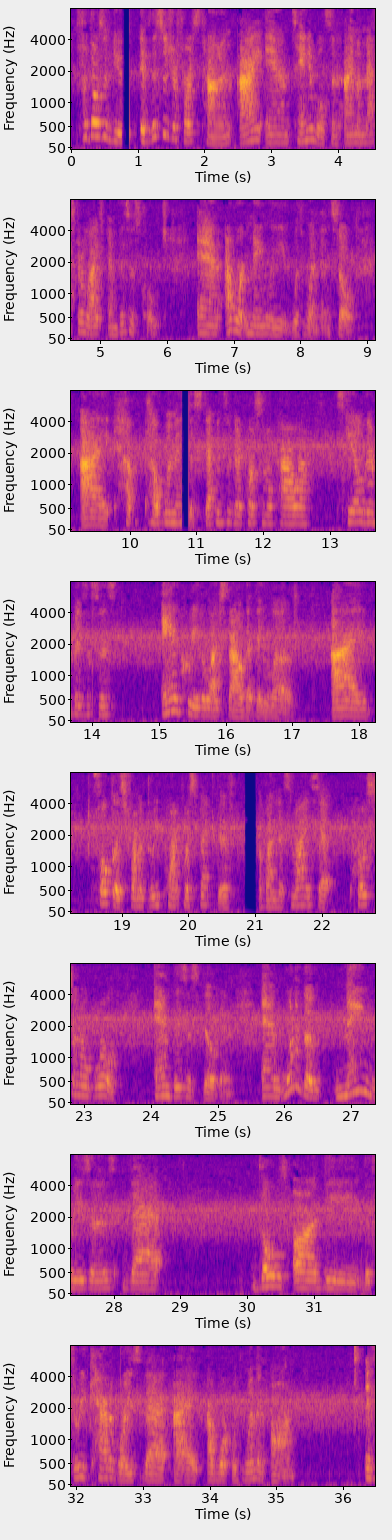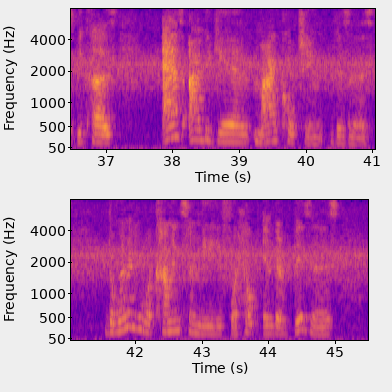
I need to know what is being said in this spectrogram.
for those of you, if this is your first time, I am Tanya Wilson. I'm a master life and business coach, and I work mainly with women. So I help, help women to step into their personal power, scale their businesses, and create a lifestyle that they love. I focus from a three-point perspective, abundance mindset, personal growth, and business building. And one of the main reasons that those are the the three categories that I, I work with women on is because as I began my coaching business, the women who were coming to me for help in their business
